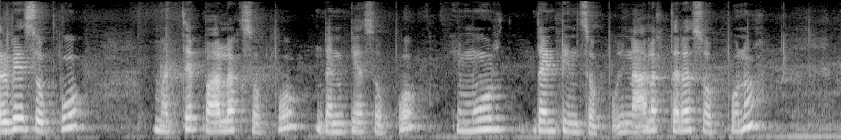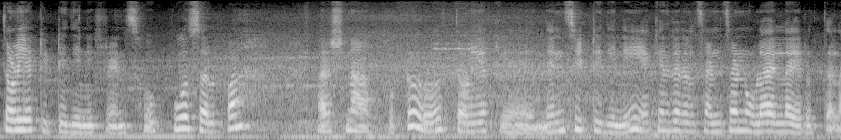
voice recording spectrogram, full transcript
ಅರವೆ ಸೊಪ್ಪು, ಮತ್ತು ಪಾಲಕ್ ಸೊಪ್ಪು ಗನ್ಕೆ ಸೊಪ್ಪು, ಈ ಮೂರು ದಂಟಿನ ಸೊಪ್ಪು, ಈ ನಾಲ್ಕು ಥರ ಸೊಪ್ಪು ತೊಳೆಯೋಕೆ ಇಟ್ಟಿದ್ದೀನಿ ಫ್ರೆಂಡ್ಸ್. ಉಪ್ಪು ಸ್ವಲ್ಪ ಅರಿಶಿನ ಹಾಕ್ಬಿಟ್ಟು ತೊಳೆಯೋಕ್ಕೆ ನೆನೆಸಿಟ್ಟಿದ್ದೀನಿ. ಯಾಕೆಂದರೆ ಅದ್ರಲ್ಲಿ ಸಣ್ಣ ಸಣ್ಣ ಹುಳ ಎಲ್ಲ ಇರುತ್ತಲ್ಲ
